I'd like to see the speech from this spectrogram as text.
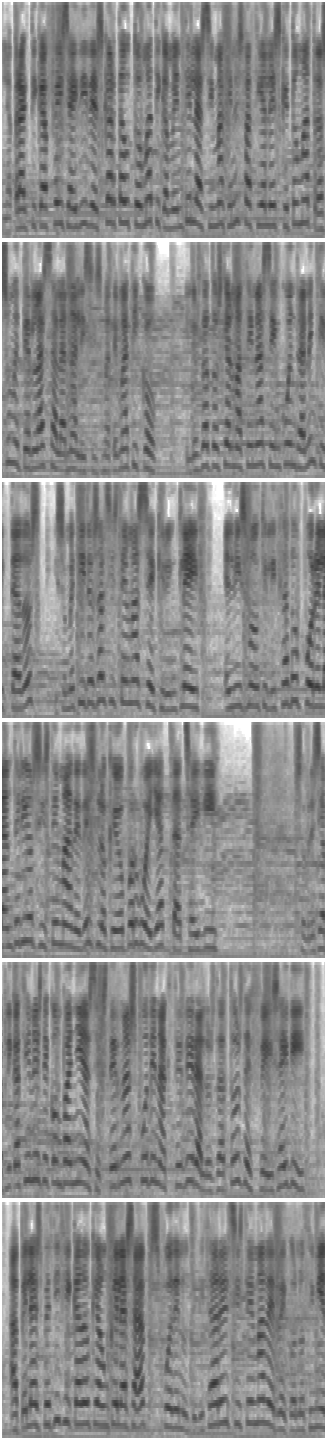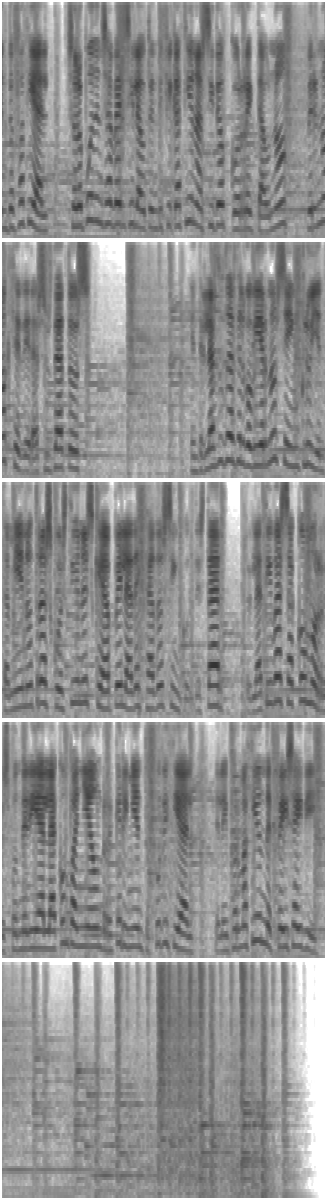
En la práctica, Face ID descarta automáticamente las imágenes faciales que toma tras someterlas al análisis matemático y los datos que almacena se encuentran encriptados y sometidos al sistema Secure Enclave, el mismo utilizado por el anterior sistema de desbloqueo por huella Touch ID. Sobre si aplicaciones de compañías externas pueden acceder a los datos de Face ID, Apple ha especificado que aunque las apps pueden utilizar el sistema de reconocimiento facial, solo pueden saber si la autentificación ha sido correcta o no, pero no acceder a sus datos. Entre las dudas del gobierno se incluyen también otras cuestiones que Apple ha dejado sin contestar, relativas a cómo respondería la compañía a un requerimiento judicial de la información de Face ID.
